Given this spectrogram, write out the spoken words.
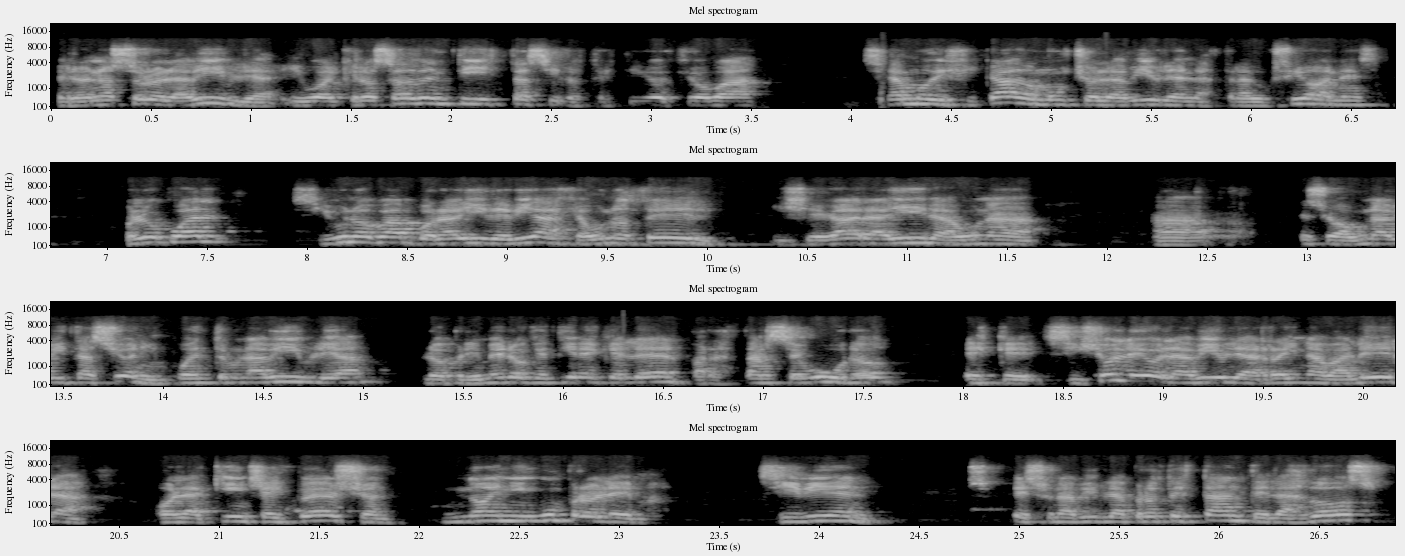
pero no solo la Biblia, igual que los adventistas y los testigos de Jehová. Se ha modificado mucho la Biblia en las traducciones, con lo cual, si uno va por ahí de viaje a un hotel y llegar a ir a una, eso, a una habitación y encuentre una Biblia, lo primero que tiene que leer para estar seguro es que si yo leo la Biblia Reina Valera o la King James Version, no hay ningún problema. Si bien es una Biblia protestante, las dos,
